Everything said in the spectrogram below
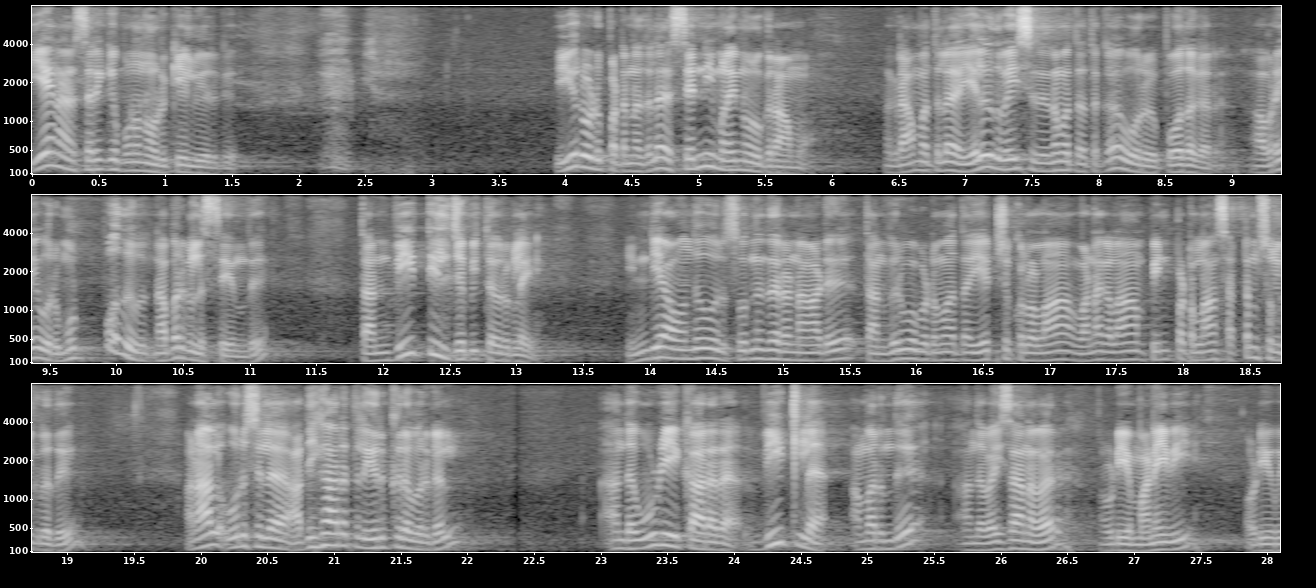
ஏன் நான் சிறைக்கு போகணுன்னு ஒரு கேள்வி இருக்குது ஈரோடு பட்டணத்தில் சென்னிமலைன்னு ஒரு கிராமம். அந்த கிராமத்தில் எழுபது வயசு நிரமத்தக்க ஒரு போதகர். அவரை ஒரு முப்பது நபர்கள் சேர்ந்து தன் வீட்டில் ஜெபித்தவர்களை இந்தியா வந்து ஒரு சுதந்திர நாடு தான் விருப்பப்பட்ட தான் ஏற்றுக்கொள்ளலாம் வணங்கலாம் பின்பற்றலாம் சட்டம் சொல்கிறது. ஆனால் ஒரு சில அதிகாரத்தில் இருக்கிறவர்கள் அந்த ஊழியக்காரரை வீட்டில் அமர்ந்து அந்த வயசானவர் அவருடைய மனைவி அவருடைய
